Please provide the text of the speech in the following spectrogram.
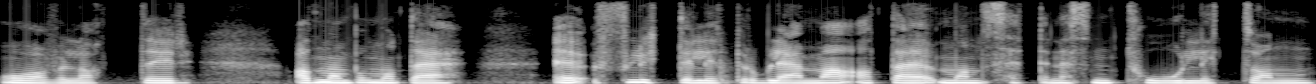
overlater At man på en måte eh, flytter litt problemet. At man setter nesten to litt sånn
